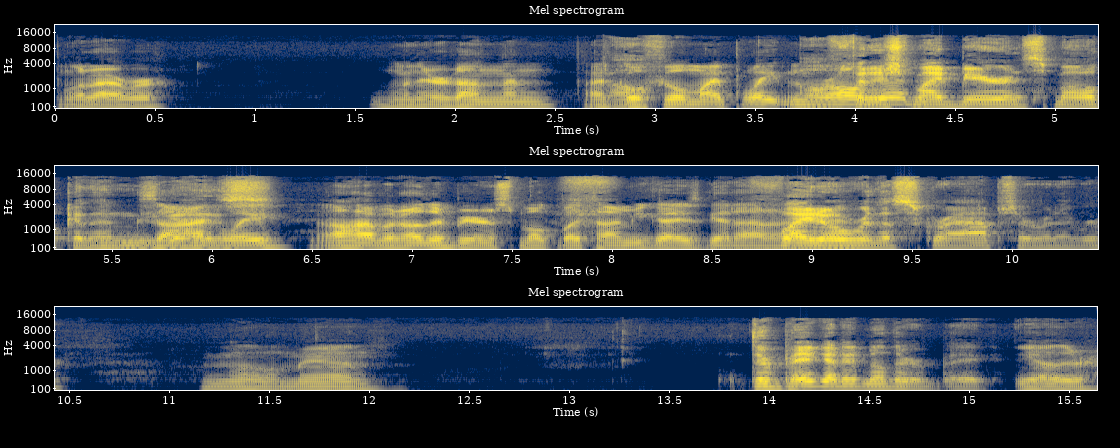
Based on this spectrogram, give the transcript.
whatever. When they're done, then I go I'll- fill my plate and we're I'll finish good. my beer and smoke, and then exactly. I'll have another beer and smoke by the time you guys get out of fight over the scraps or whatever. Oh man, They're big. I didn't know they were big. yeah, they're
